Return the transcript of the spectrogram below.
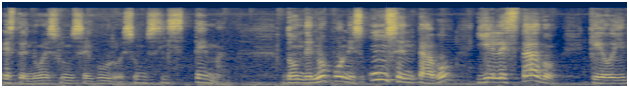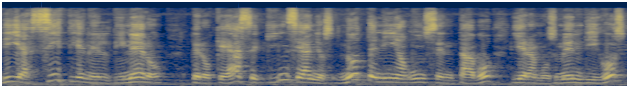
Este no es un seguro, es un sistema donde no pones un centavo y el Estado, que hoy día sí tiene el dinero pero que hace 15 años no tenía un centavo y éramos mendigos,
